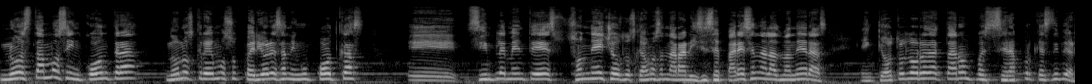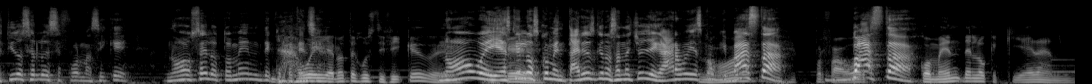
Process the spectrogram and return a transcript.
No estamos en contra, no nos creemos superiores a ningún podcast. Eh, simplemente es, son hechos los que vamos a narrar y si se parecen a las maneras en que otros lo redactaron, pues será porque es divertido hacerlo de esa forma. Así que no se lo tomen de competencia. Ya, güey, ya no te justifiques, güey. No, güey, es, que... los comentarios que nos han hecho llegar, güey, es como que basta. Por favor. ¡Basta! Comenten lo que quieran.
